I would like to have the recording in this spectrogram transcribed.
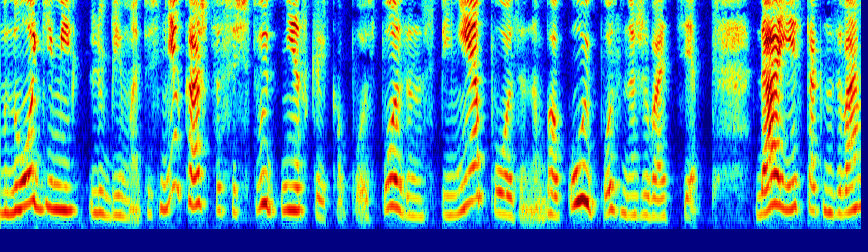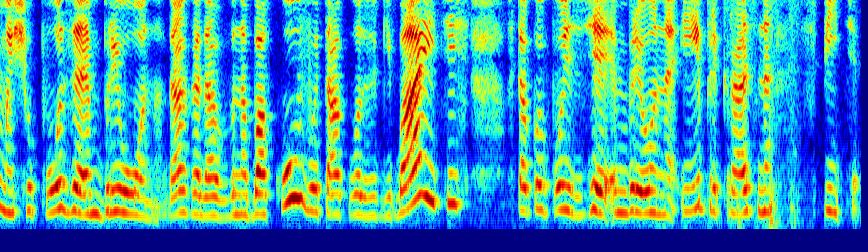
многими любимая. То есть, мне кажется, существует несколько поз. Поза на спине, поза на боку и поза на животе. Да, есть так называемая еще поза эмбриона, да, когда на боку вы так вот сгибаетесь, в такой позе эмбриона и прекрасно спите.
